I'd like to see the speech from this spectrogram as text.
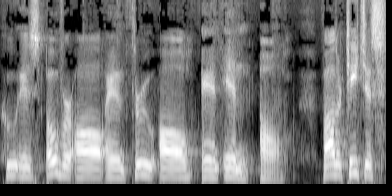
who is over all and through all and in all. Father, teach us.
